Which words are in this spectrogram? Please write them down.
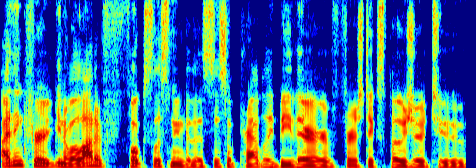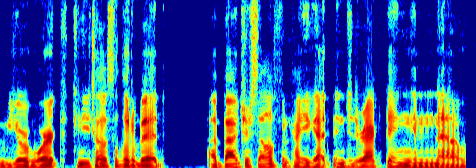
I think for, you know, a lot of folks listening to this, this will probably be their first exposure to your work. Can you tell us a little bit about yourself and how you got into directing and uh,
